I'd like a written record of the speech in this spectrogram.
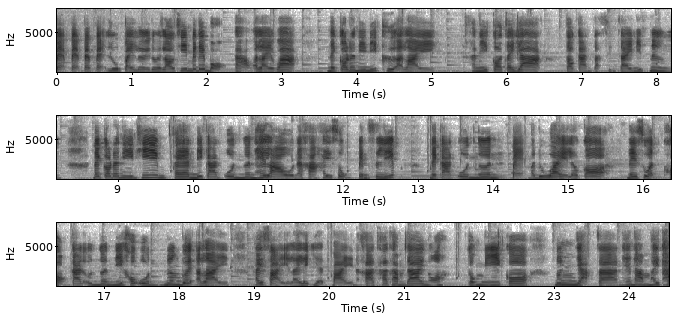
แปะแปะแปะแปะรูปไปเลย โดยเราที่ไม่ได้บอกกล่าวอะไรว่า ในกรณีนี้คืออะไร อันนี้ก็จะยากต่อการตัดสินใจนิดนึง ในกรณีที่แฟนมีการโอนเงินให้เรานะคะ ให้ส่งเป็นสลิปในการโอนเงินแปะมาด้วย แล้วก็ในส่วนของการโอนเงินนี้เขาโอนเนื่องด้วยอะไร ให้ใส่รายละเอียดไปนะคะ ถ้าทำได้เนาะตรงนี้ก็นุ่นอยากจะแนะนำให้ท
